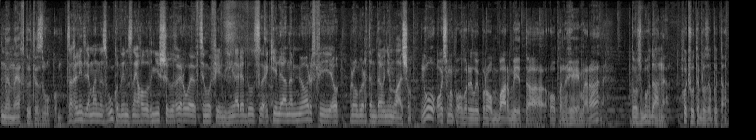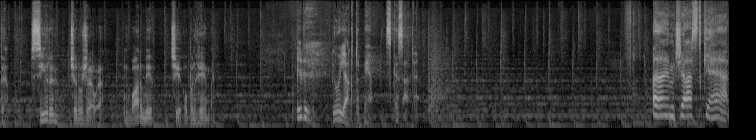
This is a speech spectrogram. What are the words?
не нехтуйте звуком. Взагалі для мене звук один з найголовніших героїв в цьому фільмі, наряду з Кіліаном Мерфі і Робертом Дауні младшим. Ну, ось ми поговорили про Барбі та Опенгеймера. Тож, Богдане, хочу у тебе запитати: сіре чи рожеве? Барбі чи Опенгеймер? Ну як тобі сказати? I'm just cat,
